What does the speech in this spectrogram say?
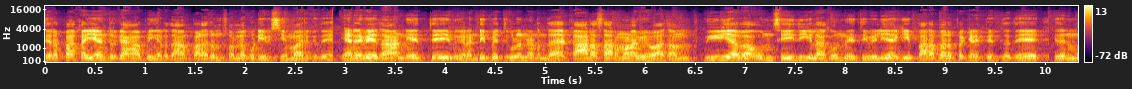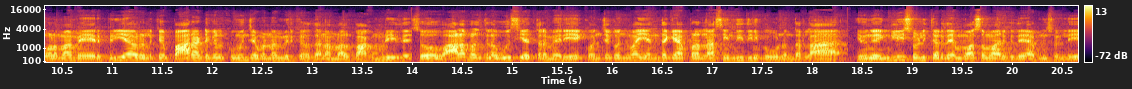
சிறப்பாக கையாண்டிருக்காங்க அப்படிங்கறதான் பலரும் சொல்லக்கூடிய விஷயமா இருக்குது. எனவே தான் நேத்து இவங்க ரெண்டு பேத்துக்குள்ள நடந்த காரசாரமான விவாதம் வீடியோவாகவும் செய்திகளாகவும் நேற்று வெளியாகி பரபரப்பை கிளப்பியிருந்தது. இதன் மூலமா மேயர் பிரியா அவர்களுக்கு பாராட்டுகள் குவிஞ்ச வண்ணம் இருக்கிறதா நம்மளால பார்க்க முடியுது. ஸோ வாழைப்பழத்துல ஊசி ஏற்றுற மாதிரி கொஞ்சம் கொஞ்சமா எந்த கேப்லாம் சிந்தி திணிப்பு கொண்டு வந்துடலாம் இவங்க இங்கிலீஷ் சொல்லி தரதே மோசமா இருக்குது அப்படின்னு சொல்லி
